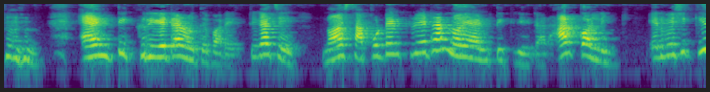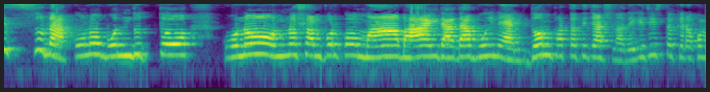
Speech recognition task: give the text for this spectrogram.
অ্যান্টি ক্রিয়েটার হতে পারে, ঠিক আছে? নয় সাপোর্টের ক্রিয়েটার নয় অ্যান্টি ক্রিয়েটার আর কলিগ এর বেশি কিচ্ছু না, কোনো বন্ধুত্ব, কোনো অন্য সম্পর্ক, মা, ভাই, দাদা, বোন, একদম পাতাতে যাস না। দেখেছিস তো কীরকম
